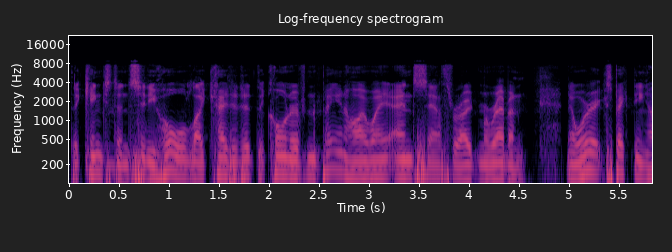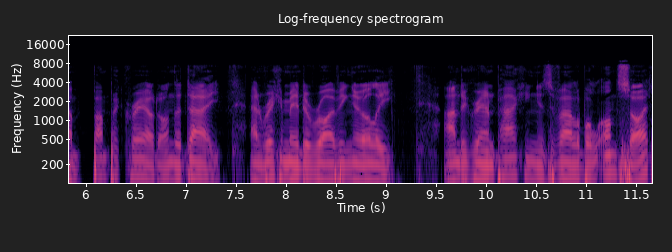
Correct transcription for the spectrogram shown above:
the Kingston City Hall, located at the corner of Nepean Highway and South Road, Moorabbin. Now, we're expecting a bumper crowd on the day and recommend arriving early. Underground parking is available on site,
